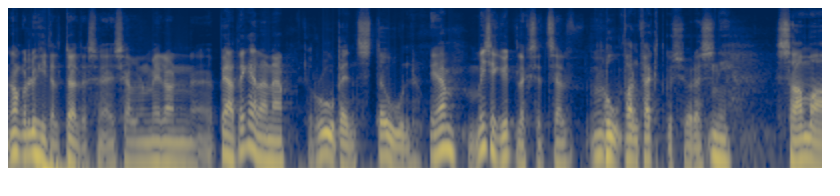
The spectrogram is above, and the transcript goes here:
No aga lühidalt öeldes, seal meil on peategelane, Ruben Stone. Jah, ma isegi ütleks, et seal oh,, fun fact kusjuures, sama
